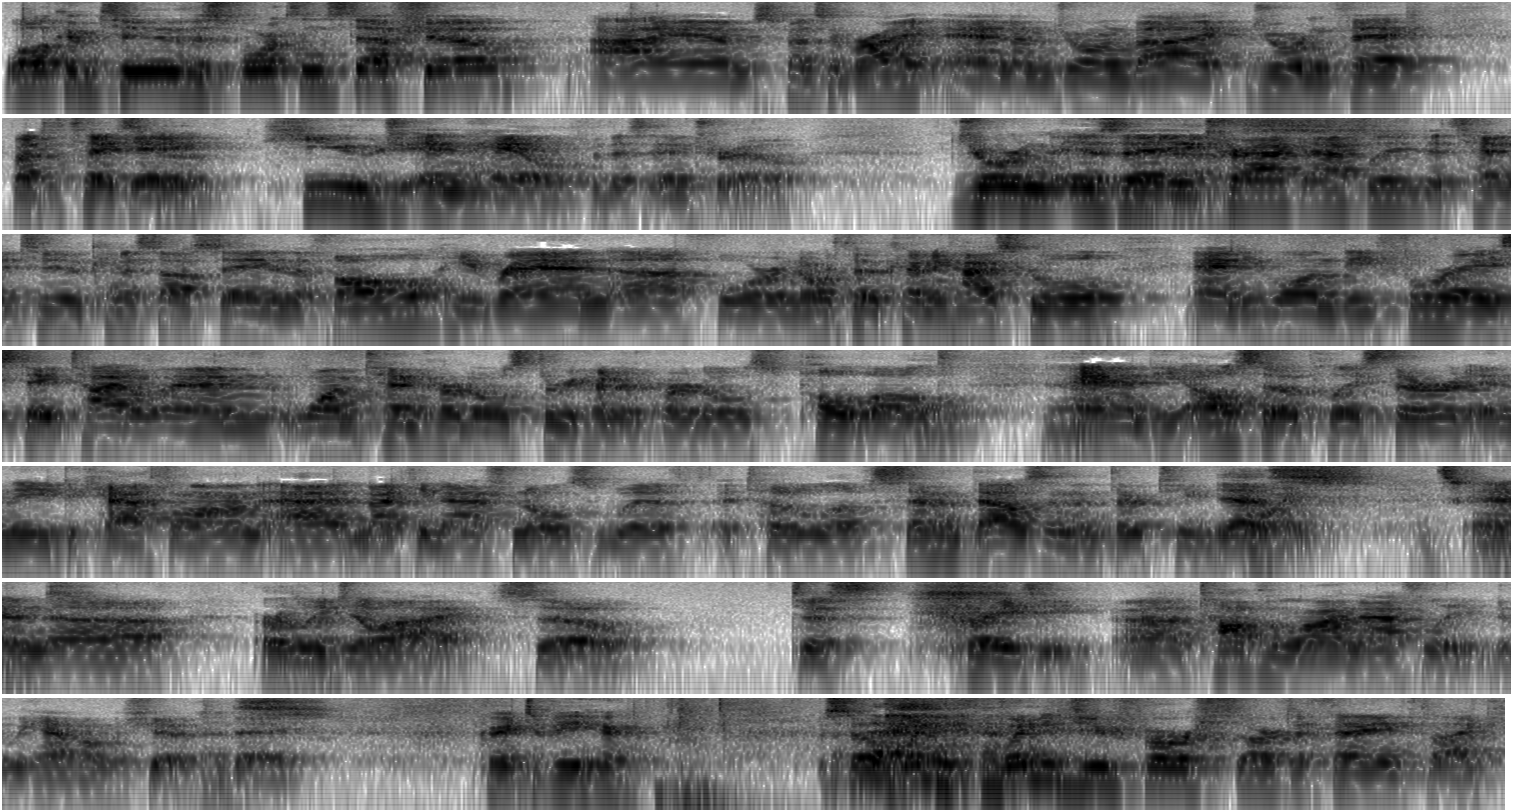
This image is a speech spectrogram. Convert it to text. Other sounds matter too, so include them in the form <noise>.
Welcome to the Sports and Stuff Show. I am Spencer Bright, and I'm joined by Jordan Fick. About to take a huge inhale for this intro. Jordan is a Yes. track athlete that's headed to Kennesaw State in the fall. He ran uh, for North Oconee High School, and he won the 4A state title and won 10 hurdles, 300 hurdles, pole vault. Yeah. And he also placed third in the decathlon at Nike Nationals with a total of 7,013 points Yes, that's great. in uh, early Yeah. July. So just crazy. Uh, top of the line athlete that we have on the show today. Great to be here. So when, when did you first start to think like,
